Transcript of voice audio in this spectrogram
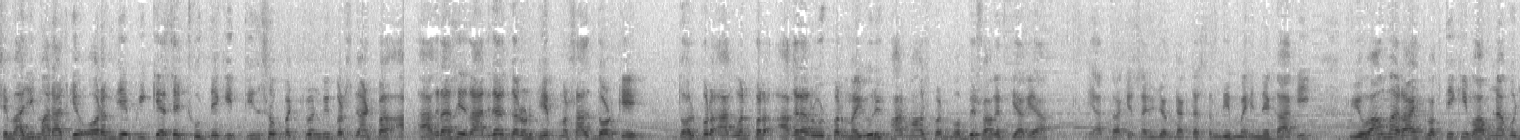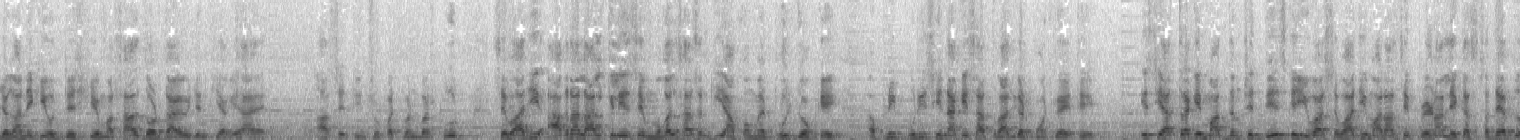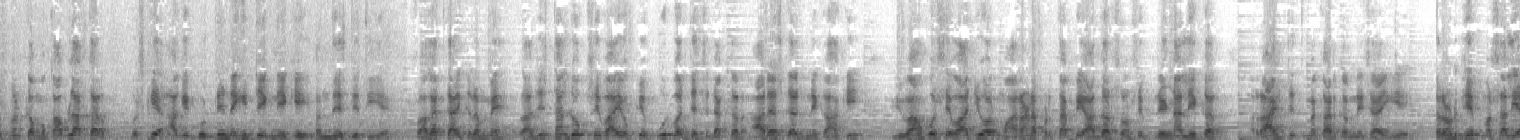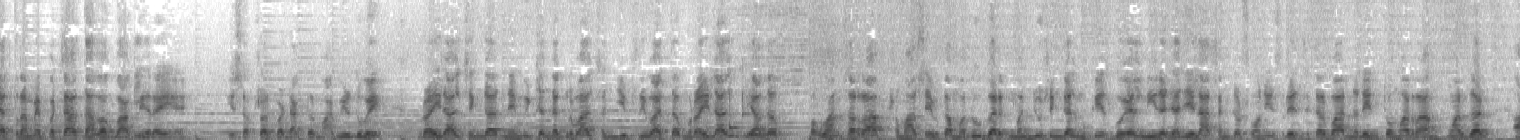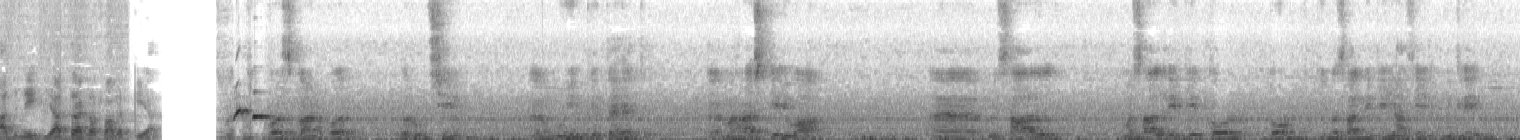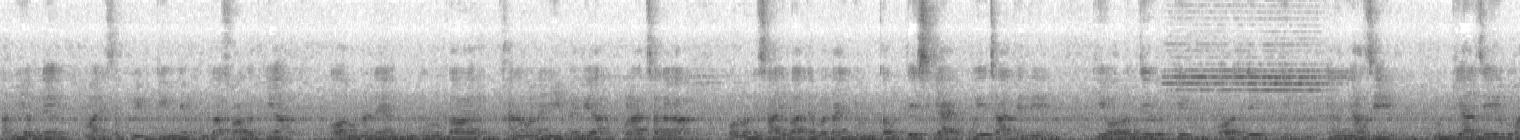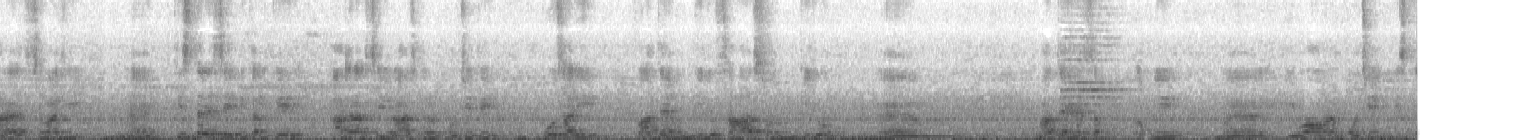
शिवाजी महाराज के औरंगज़ेब की कैसे छूटने की तीन सौ पचपनवी वर्षगांठ पर आगरा से राजगढ़ गरुण झेप मसाल दौड़ के धौलपुर आगमन पर आगरा रोड पर मयूरी फार्म हाउस पर भव्य स्वागत किया गया। यात्रा के संयोजक डॉक्टर संदीप महिन ने कहा कि युवाओं में राष्ट्रभक्ति की भावना को जगाने के उद्देश्य से मसाल दौड़ का आयोजन किया गया है। आज से तीन सौ पचपन वर्ष पूर्व शिवाजी आगरा लाल किले से मुगल शासन की आँखों में धूल झोंक के अपनी पूरी सेना के साथ राजगढ़ पहुँच गए थे। इस यात्रा के माध्यम से देश के युवा शिवाजी महाराज से प्रेरणा लेकर सदैव दुश्मन का मुकाबला कर उसके आगे घुटने नहीं टेकने के संदेश देती है। स्वागत कार्यक्रम में राजस्थान लोक सेवा आयोग के पूर्व अध्यक्ष डॉक्टर आर एस गर्ग ने कहा कि युवाओं को शिवाजी और महाराणा प्रताप के आदर्शों से प्रेरणा लेकर राष्ट्र हित में कार्य करने चाहिए। करुण झेप मसाल यात्रा में पचास धावक भाग ले रहे हैं। इस अवसर पर डॉक्टर महावीर दुबे, मुरारीलाल सिंगर नेमी चंद अग्रवाल, संजीव श्रीवास्तव, मुरारीलाल यादव, भगवान सर्राफ समाज सेविका मधु गर्ग, मंजू सिंगल मुकेश गोयल, नीरज हजेला शंकर सोनी सुरेंद्र सिकरबार नरेंद्र तोमर राम कुमार गर्ग आदि ने यात्रा का स्वागत किया। वर्षगांठ पर गरुड़ मुहिम के तहत महाराष्ट्र के युवा विशाल मसाल लेके दौड़ दौड़ की मसाल लेके यहाँ से निकले। अभी हमने हमारी सब टीम ने उनका स्वागत किया और उन्होंने उनको रुका, खाना वाना यहीं पे लिया, बड़ा अच्छा लगा। और उन्होंने सारी बातें बताई कि उनका उद्देश्य क्या है। वो ये चाहते थे कि औरंगज़ेब की औरंगज़ेब की यहाँ से, उनके यहाँ से महाराज शिवाजी किस तरह से निकल के आगरा से राजगढ़ पहुँचे थे। वो सारी बातें, उनकी जो साहस और उनकी जो आते हैं सब अपने युवाओं में पहुँचे। इस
